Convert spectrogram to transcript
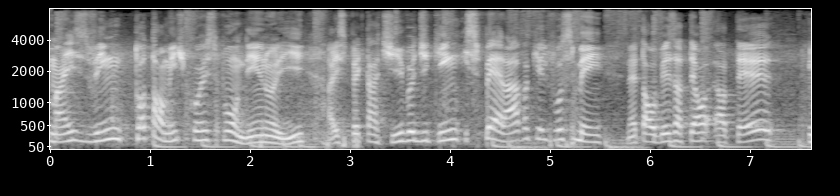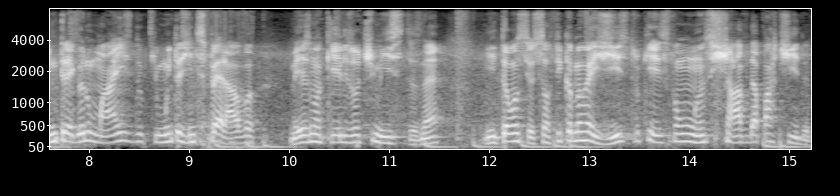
mas vem totalmente correspondendo aí à expectativa de quem esperava que ele fosse bem, né? Talvez até, até entregando mais do que muita gente esperava, mesmo aqueles otimistas, né? Então, assim, só fica meu registro que esse foi um lance chave da partida.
